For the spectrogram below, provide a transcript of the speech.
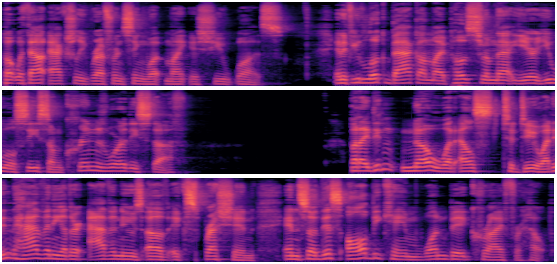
but without actually referencing what my issue was. And if you look back on my posts from that year, you will see some cringeworthy stuff. But I didn't know what else to do. I didn't have any other avenues of expression. And so this all became one big cry for help.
